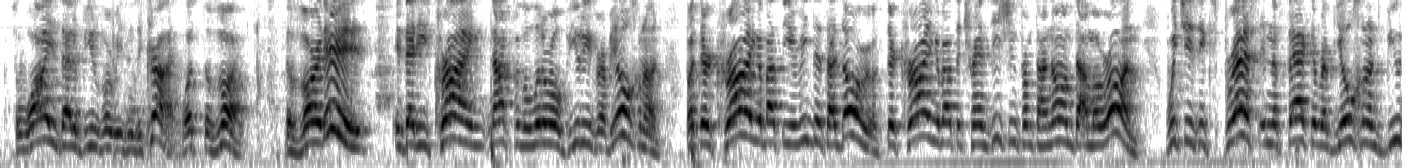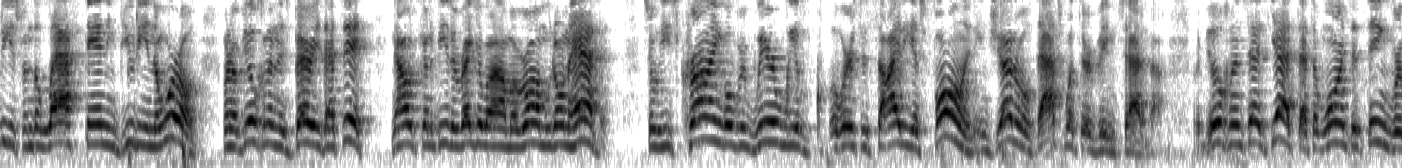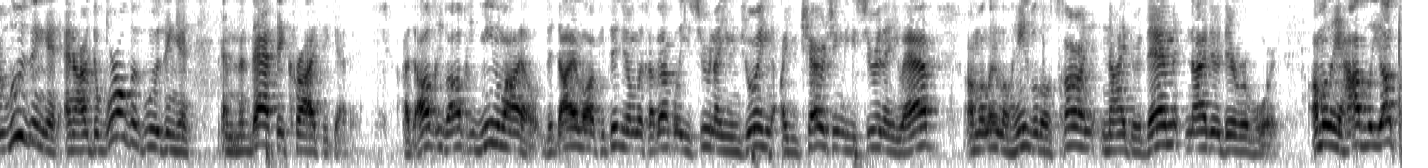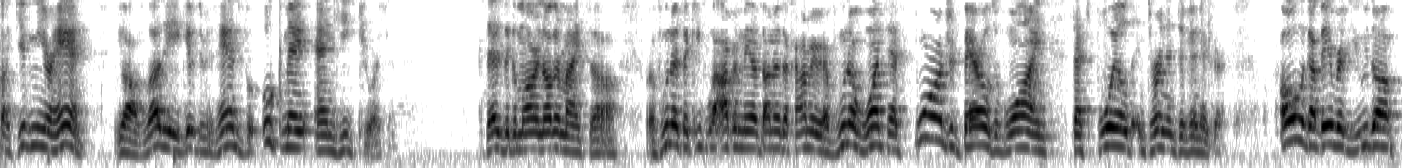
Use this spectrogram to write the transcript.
So why is that a beautiful reason to cry? What's the vard? The vard is, is that he's crying not for the literal beauty of Rabbi Yochanan, but they're crying about the Yeridas HaDoros. They're crying about the transition from Tanoam to Amaran, which is expressed in the fact that Rabbi Yochanan's beauty is from the last standing beauty in the world. When Rabbi Yochanan is buried, that's it. Now it's going to be the regular Amaram who don't have it. So he's crying over where we have, where society has fallen in general. That's what they're being sad about. Rabbi Yochanan says, yes, that's a warranted thing. We're losing it, and our, the world is losing it, and that they cry together. Meanwhile, the dialogue continues. Are you enjoying? Are you cherishing the yisurin that you have? Neither them, neither their reward. Give me your hand. He gives him his hand and he cures him. Says the Gemara, another Maisa. Dachami. Rav Huna once had 400 barrels of wine that's boiled and turned into vinegar. Oh, Gabe Rav Yehuda.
